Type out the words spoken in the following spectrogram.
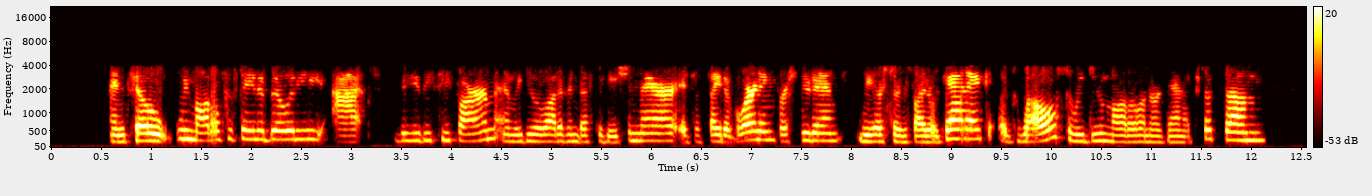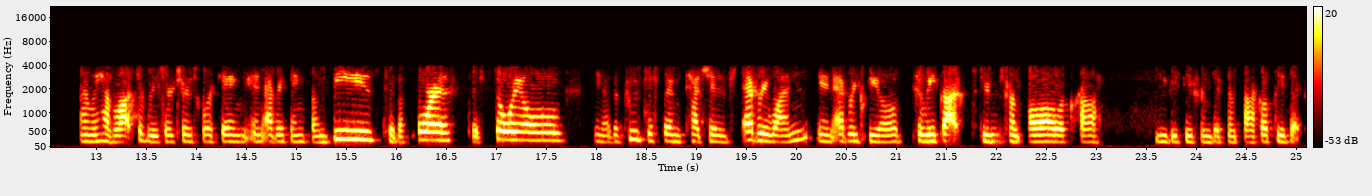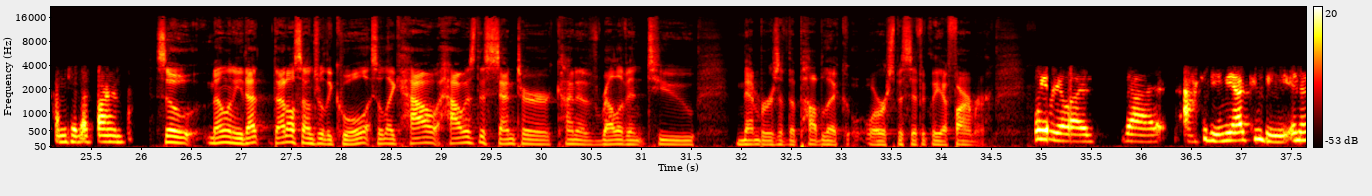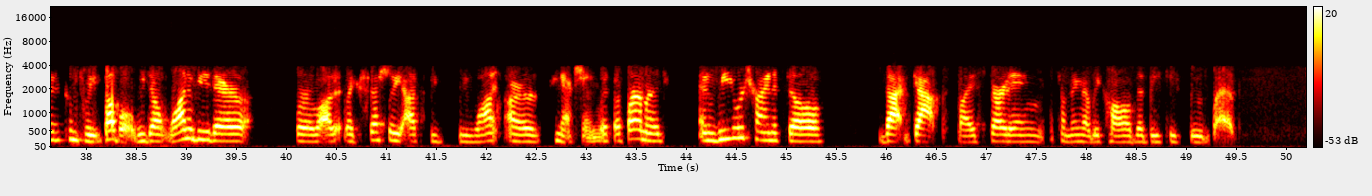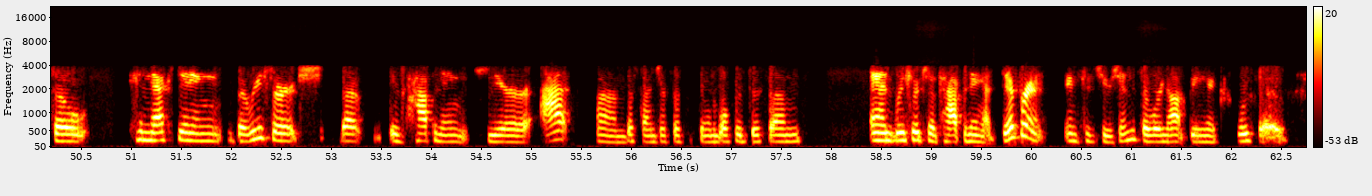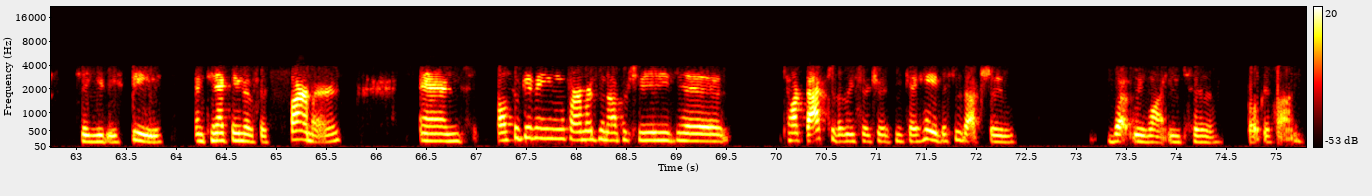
And so we model sustainability at the UBC farm and we do a lot of investigation there. It's a site of learning for students. We are certified organic as well, so we do model an organic system. And we have lots of researchers working in everything from bees to the forest to soils. You know, the food system touches everyone in every field. So we've got students from all across UBC from different faculties that come to the farm. So, Melanie, that that all sounds really cool. So, like, how how is the center kind of relevant to members of the public or specifically a farmer? We realize that academia can be in a complete bubble. We don't want to be there for a lot of like especially us we, we want our connection with the farmers and we were trying to fill that gap by starting something that we call the BC Food Web. So connecting the research that is happening here at um, the Center for Sustainable Food Systems and research that's happening at different institutions. So we're not being exclusive to UBC and connecting those with farmers and also giving farmers an opportunity to talk back to the researchers and say, hey, this is actually what we want you to focus on.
